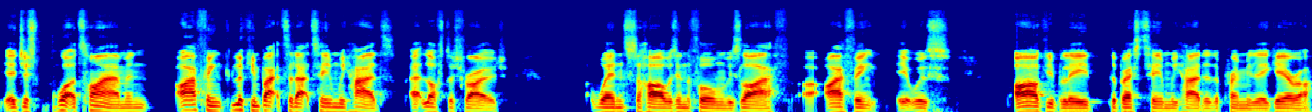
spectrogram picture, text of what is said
it just what a time. And I think looking back to that team we had at Loftus Road when Saha was in the form of his life, I think it was arguably the best team we had at the Premier League era.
